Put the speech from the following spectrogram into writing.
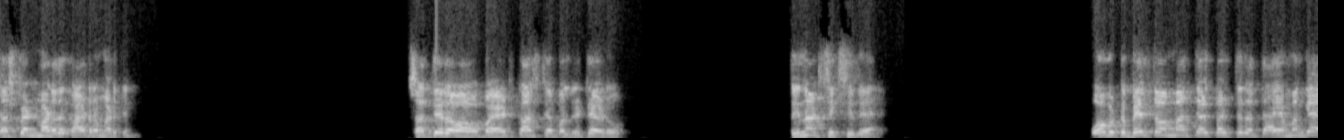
ಸಸ್ಪೆಂಡ್ ಮಾಡೋದಕ್ಕೆ ಆರ್ಡರ್ ಮಾಡ್ತೀನಿ. ಸತ್ಯರಾವ್ ಒಬ್ಬ head constable retired. Three nought six ಇದೆ. ಹೋಗ್ಬಿಟ್ಟು ಬೇಲ್ ತಗೊಂಬ ಅಂತ ಹೇಳಿ ಕಳ್ತೀರಂತೆ ಆ ಎಮ್ಮಂಗೆ.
